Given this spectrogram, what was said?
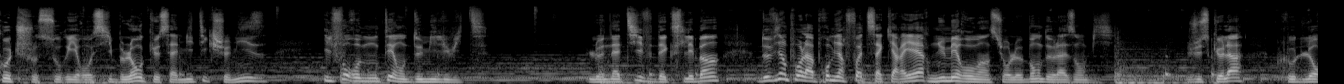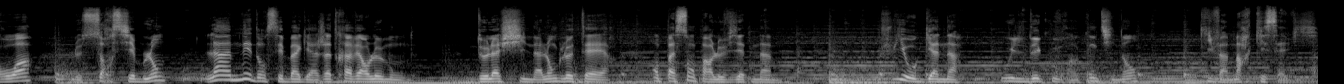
coach au sourire aussi blanc que sa mythique chemise, il faut remonter en 2008. Le natif d'Aix-les-Bains devient pour la première fois de sa carrière numéro 1 sur le banc de la Zambie. Jusque-là, Claude Leroy, le sorcier blanc, l'a amené dans ses bagages à travers le monde. De la Chine à l'Angleterre, en passant par le Vietnam. Puis au Ghana, où il découvre un continent qui va marquer sa vie.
